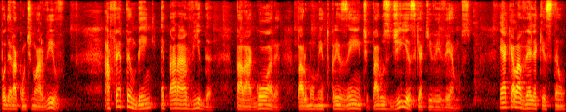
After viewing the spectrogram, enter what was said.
poderá continuar vivo. A fé também é para a vida, para agora, para o momento presente, para os dias que aqui vivemos. É aquela velha questão:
